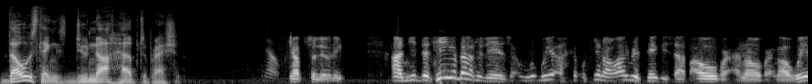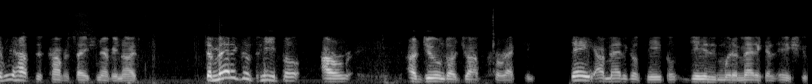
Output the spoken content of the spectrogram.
those things do not help depression. No, absolutely. And the thing about it is, we, you know, I repeat myself over and over and over. We, we have this conversation every night. The medical people are are doing their job correctly. They are medical people dealing with a medical issue,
